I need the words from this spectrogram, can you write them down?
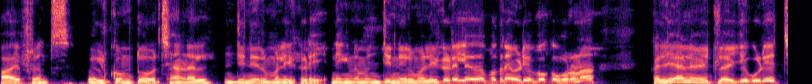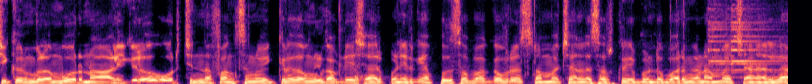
Hi friends welcome to our channel engineer மளிகை கடை இன்றைக்கி நம்ம இன்ஜினியர் மளிகை கடையில் எதை பற்றின வீடியோ பார்க்க போகிறோம்னா கல்யாண வீட்டில் வைக்கக்கூடிய சிக்கன் குழம்பு ஒரு நாலு கிலோ ஒரு சின்ன ஃபங்க்ஷன் வைக்கிறத உங்களுக்கு அப்படியே ஷேர் பண்ணியிருக்கேன். புதுசாக பார்க்க ஃப்ரெண்ட்ஸ் நம்ம சேனலை சப்ஸ்கிரைப் பண்ணிட்டு பாருங்கள் நம்ம சேனலில்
